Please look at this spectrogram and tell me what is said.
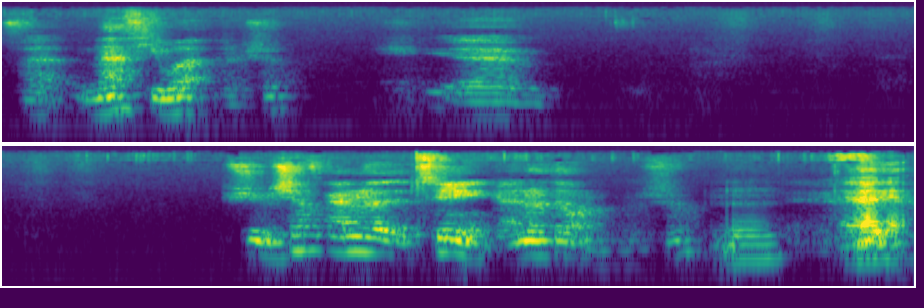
فما في وقت عرفت شو؟ أم، شو بشوف كأنه فيلينج كأنه توأم شو؟ مم. يعني يعني-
